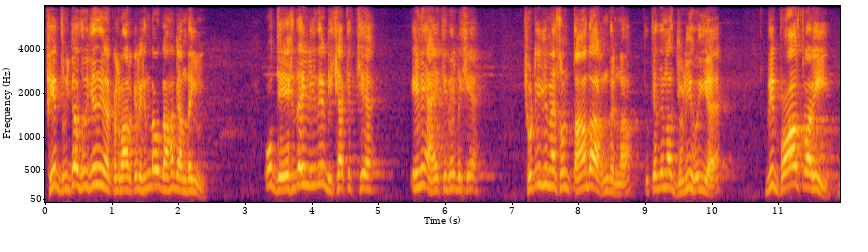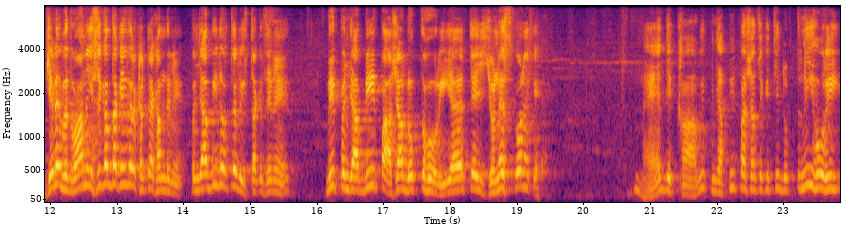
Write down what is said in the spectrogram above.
ਫਿਰ ਦੂਜਾ ਦੂਜੇ ਦੀ ਨਕਲ ਮਾਰ ਕੇ ਲਿਖਦਾ, ਉਹ ਗਾਹਾਂ ਜਾਂਦਾ ਹੀ ਨਹੀਂ। ਉਹ ਦੇਖਦਾ ਹੀ ਨਹੀਂ ਇਹਦੇ ਲਿਖਿਆ ਕਿੱਥੇ ਹੈ। ਇਹਨੇ ਐ ਕਿਵੇਂ ਲਿਖਿਆ ਛੋਟੀ ਜਿਹੀ ਮੈਂ ਤੁਹਾਨੂੰ ਤਾਂ ਉਦਾਹਰਨ ਦਿੰਦਾ ਕਿਉਂਕਿ ਇਹਦੇ ਨਾਲ ਜੁੜੀ ਹੋਈ ਹੈ ਵੀ ਬਹੁਤ ਵਾਰੀ ਜਿਹੜੇ ਵਿਦਵਾਨ ਇਸ ਗੱਲ ਦਾ ਕਈ ਵਾਰ ਖੱਟਿਆ ਖਾਂਦੇ ਨੇ, ਪੰਜਾਬੀ ਦੇ ਉੱਤੇ ਰਿਸ਼ਤਾ ਕਿਸੇ ਨੇ, ਵੀ ਪੰਜਾਬੀ ਭਾਸ਼ਾ ਲੁਪਤ ਹੋ ਰਹੀ ਹੈ ਤੇ ਯੂਨੈਸਕੋ ਨੇ ਕਿਹਾ। ਮੈਂ ਦੇਖਾਂ ਵੀ ਪੰਜਾਬੀ ਭਾਸ਼ਾ ਤੇ ਕਿਤੇ ਲੁਪਤ ਨਹੀਂ ਹੋ ਰਹੀ।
